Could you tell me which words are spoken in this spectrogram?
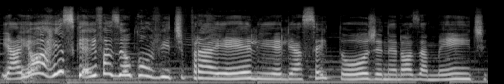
E aí eu arrisquei fazer o convite para ele, ele aceitou generosamente.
